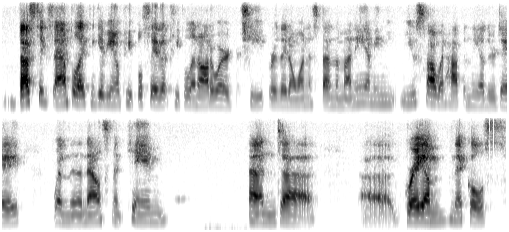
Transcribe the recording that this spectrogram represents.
best example I can give. You know, people say that people in Ottawa are cheap or they don't want to spend the money. I mean, you saw what happened the other day when the announcement came, and uh, uh, Graham Nichols,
